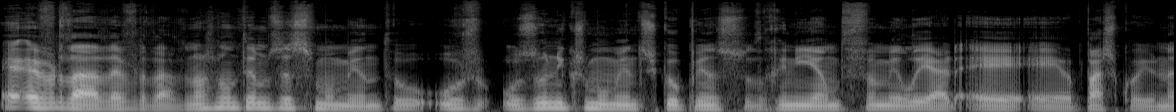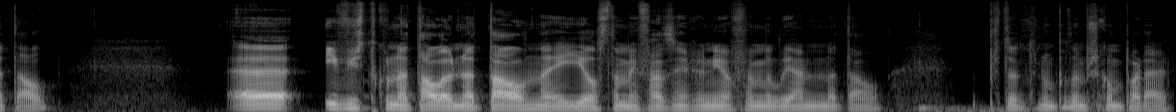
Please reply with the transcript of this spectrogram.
É, é, verdade, é verdade. Nós não temos esse momento. Os, os únicos momentos que eu penso de reunião de familiar é, é a Páscoa e o Natal. Uh, e visto que o Natal é o Natal, né, e eles também fazem reunião familiar no Natal, portanto não podemos comparar.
